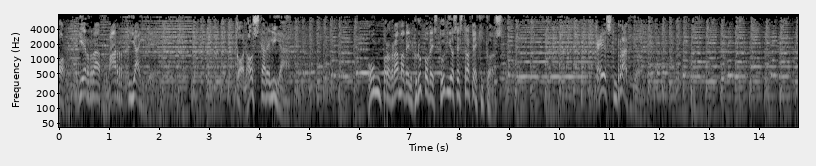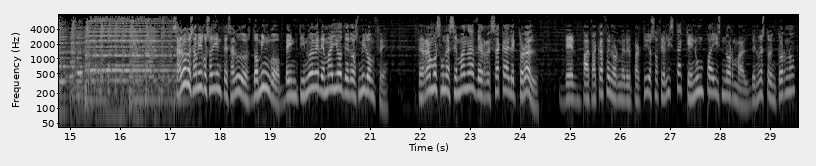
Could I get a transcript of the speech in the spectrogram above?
por tierra, mar y aire. Con Óscar Elía. Un programa del Grupo de Estudios Estratégicos. Es Radio. Saludos amigos oyentes, saludos. Domingo 29 de mayo de 2011. Cerramos una semana de resaca electoral, de patacazo enorme del Partido Socialista que en un país normal de nuestro entorno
